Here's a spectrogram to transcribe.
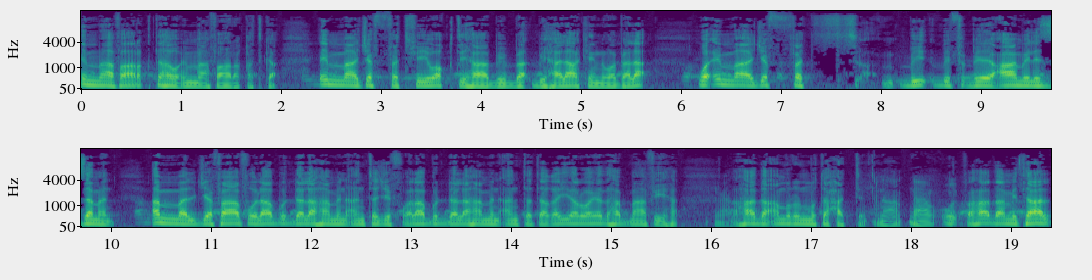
إما فارقتها وإما فارقتك. إما جفت في وقتها بهلاك وبلاء وإما جفت بعامل الزمن. أما الجفاف لا بد لها من أن تجف ولا بد لها من أن تتغير ويذهب ما فيها. نعم. هذا أمر متحتم. نعم, نعم. فهذا مثال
